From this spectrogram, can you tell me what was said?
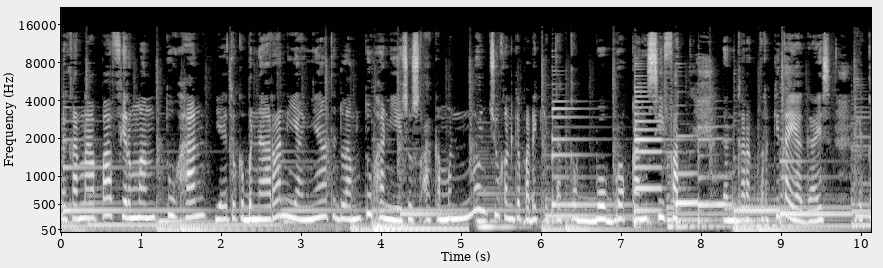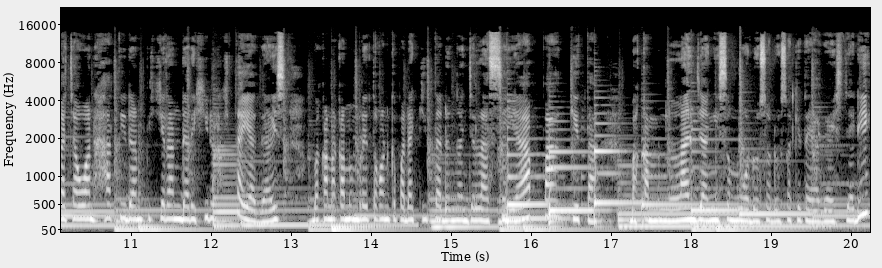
Oleh karena apa? Firman Tuhan yaitu kebenaran yang nyata dalam Tuhan Yesus akan menunjukkan kepada kita kebobrokan sifat dan karakter kita ya guys, kekacauan hati dan pikiran dari hidup kita ya guys, bahkan akan memberitahukan kepada kita dengan jelas siapa kita, bahkan menelanjangi semua dosa-dosa kita ya guys. Jadi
